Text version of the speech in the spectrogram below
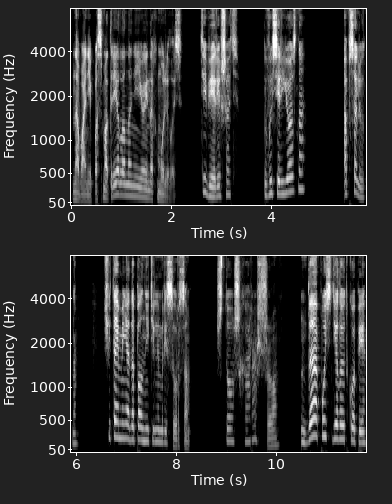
Навани посмотрела на нее и нахмурилась. Тебе решать. Вы серьезно? Абсолютно. Считай меня дополнительным ресурсом. Что ж, хорошо. Да, пусть делают копии.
